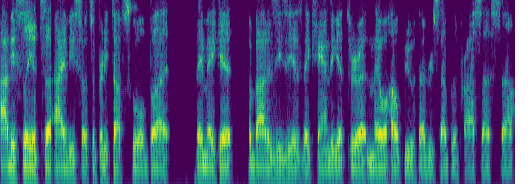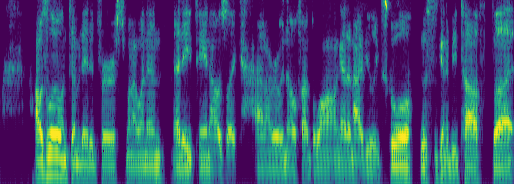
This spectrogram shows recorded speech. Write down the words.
obviously it's a Ivy, so it's a pretty tough school, but they make it about as easy as they can to get through it, and they will help you with every step of the process. So I was a little intimidated first when I went in at 18. I was like, I don't really know if I belong at an Ivy League school. This is going to be tough, but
